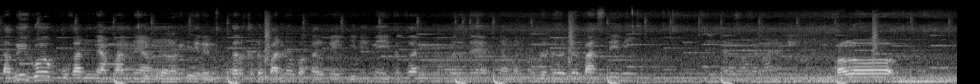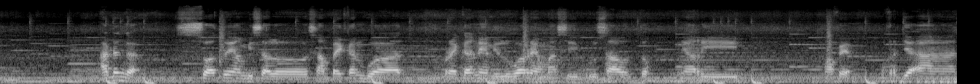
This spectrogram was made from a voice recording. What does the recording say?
tapi gue bukan nyaman yang Iya, mikirin ntar ke depannya bakal kayak gini nih. Itu kan maksudnya nyaman udah udah, udah pasti nih. Kalau ada nggak sesuatu yang bisa lo sampaikan buat mereka nih yang di luar yang masih berusaha untuk nyari apa ya pekerjaan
